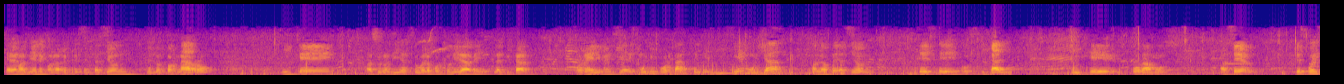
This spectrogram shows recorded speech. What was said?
que además viene con la representación del doctor Narro y que hace unos días tuve la oportunidad de platicar con él y me decía, es muy importante que iniciemos ya con la operación de este hospital y que podamos hacer después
